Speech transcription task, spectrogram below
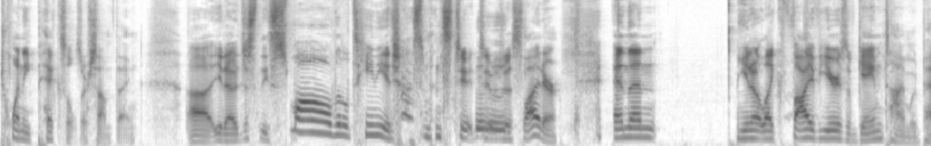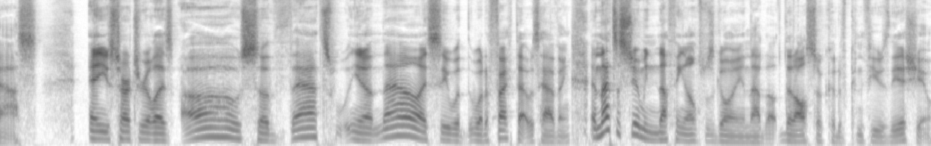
20 pixels or something. Uh, you know, just these small little teeny adjustments to, to, a slider. And then, you know, like five years of game time would pass. And you start to realize, oh, so that's you know now I see what what effect that was having, and that's assuming nothing else was going in that that also could have confused the issue.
